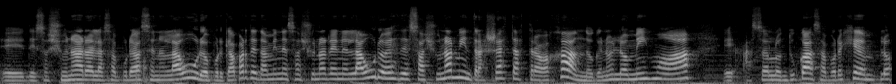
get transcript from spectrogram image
eh, desayunar a las apuradas en el laburo, porque aparte también desayunar en el laburo es desayunar mientras ya estás trabajando, que no es lo mismo a eh, hacerlo en tu casa, por ejemplo,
